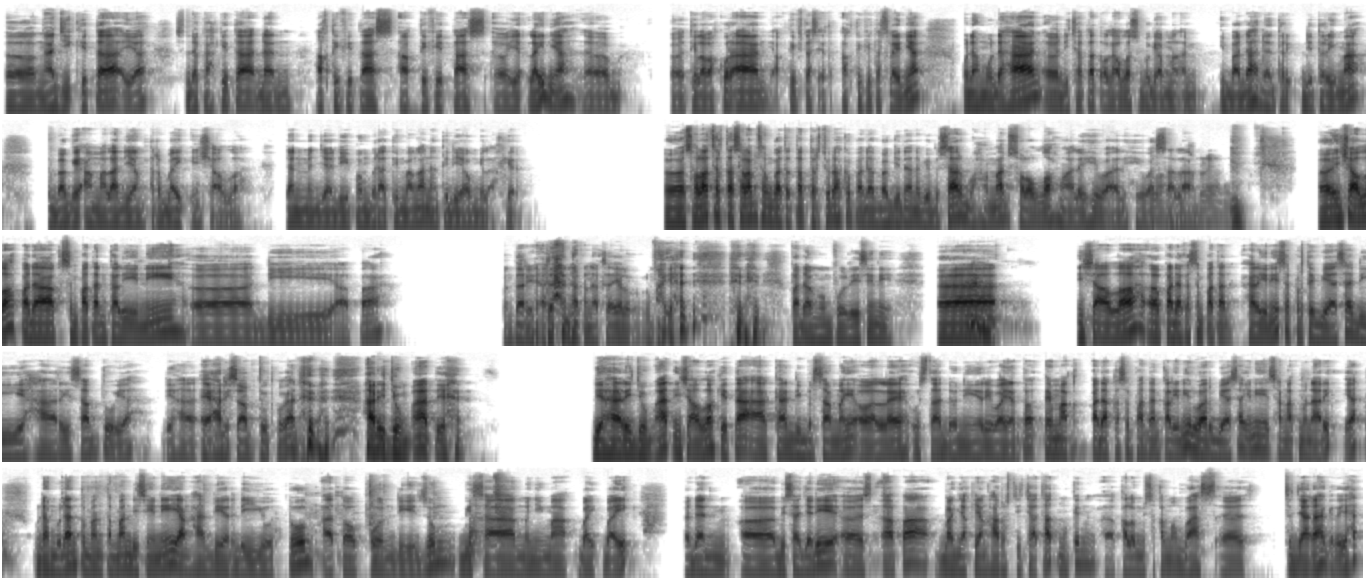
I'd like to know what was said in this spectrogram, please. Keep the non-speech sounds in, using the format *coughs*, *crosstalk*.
uh, ngaji kita ya, sedekah kita dan aktivitas-aktivitas uh, ya, lainnya uh, tilawah Quran, aktivitas-aktivitas lainnya mudah-mudahan uh, dicatat oleh Allah sebagai amal ibadah dan diterima sebagai amalan yang terbaik insya Allah dan menjadi pemberat timbangan nanti di yaumil akhir. Uh, salat serta salam semoga tetap tercurah kepada baginda Nabi besar Muhammad Shallallahu Alaihi Wasallam. Uh, insya Allah pada kesempatan kali ini uh, di apa Bentar ini ada *laughs* anak-anak saya lumayan *laughs* pada ngumpul di sini. Uh, insya Allah uh, pada kesempatan kali ini seperti biasa di hari Sabtu ya, di ha eh hari Sabtu kan, *laughs* hari Jumat ya. Di hari Jumat insya Allah kita akan dibersamai oleh Ustadz Doni Riwayanto. Tema pada kesempatan kali ini luar biasa, ini sangat menarik ya. Mudah-mudahan teman-teman di sini yang hadir di YouTube ataupun di Zoom bisa menyimak baik-baik dan uh, bisa jadi uh, apa banyak yang harus dicatat mungkin uh, kalau misalkan membahas uh, sejarah gitu ya.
